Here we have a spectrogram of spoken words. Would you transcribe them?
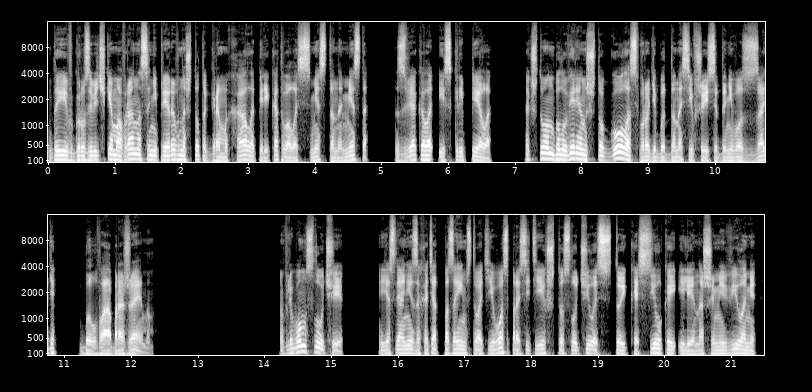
Да и в грузовичке Мавраноса непрерывно что-то громыхало, перекатывалось с места на место, звякало и скрипело. Так что он был уверен, что голос, вроде бы доносившийся до него сзади, был воображаемым. В любом случае, если они захотят позаимствовать его, спросите их, что случилось с той косилкой или нашими вилами —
